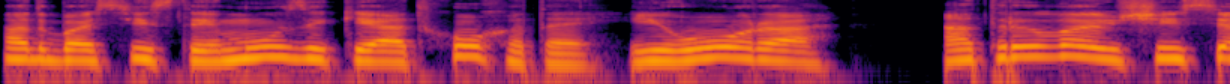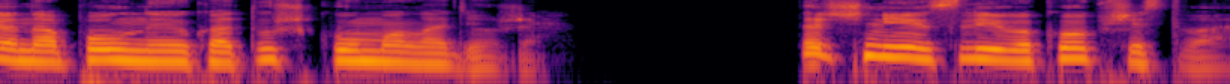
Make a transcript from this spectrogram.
От басистой музыки, от хохота и ора, отрывающейся на полную катушку молодежи. Точнее, сливок общества,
